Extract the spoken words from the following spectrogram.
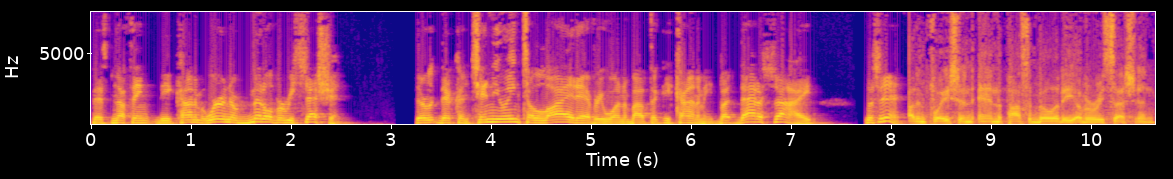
There's nothing. The economy. We're in the middle of a recession. They're they're continuing to lie to everyone about the economy. But that aside, listen in. About inflation and the possibility of a recession.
